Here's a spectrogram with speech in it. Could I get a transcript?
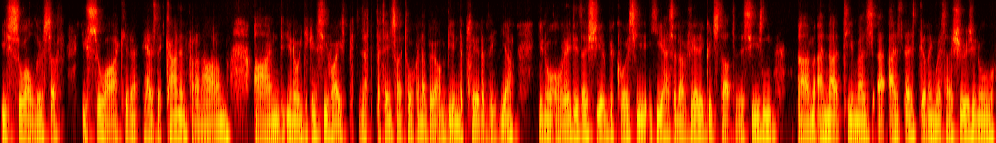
He's so elusive. He's so accurate. He has the cannon for an arm, and you know you can see why he's potentially talking about him being the player of the year. You know already this year because he he has had a very good start to the season. Um, and that team is, is, is dealing with issues, you know,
